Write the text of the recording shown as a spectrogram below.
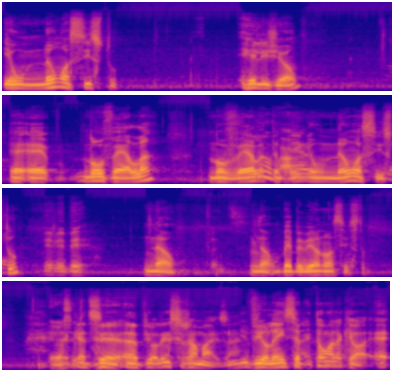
Eu não assisto religião, é, é novela, novela Novela. também eu não assisto. BBB. Não, não, BBB eu não assisto. Quer dizer, é, violência jamais, né? Violência. Ah, Então, olha aqui, ó, é-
